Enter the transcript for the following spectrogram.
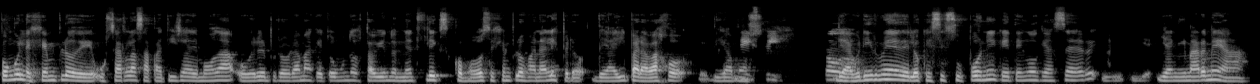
pongo el ejemplo de usar la zapatilla de moda o ver el programa que todo el mundo está viendo en Netflix como dos ejemplos banales, pero de ahí para abajo, digamos, sí, de abrirme de lo que se supone que tengo que hacer y, y- y animarme a,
